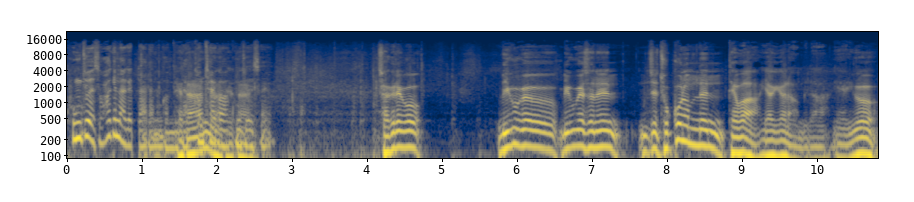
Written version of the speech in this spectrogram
공조해서 확인하겠다라는 겁니다. 대단합니다. 검찰과 대단. 공조해서요. 자 그리고 미국, 어, 미국에서는 이제 조건 없는 대화 이야기가 나옵니다. 예, 이거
